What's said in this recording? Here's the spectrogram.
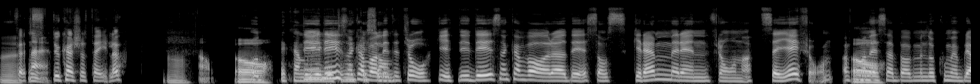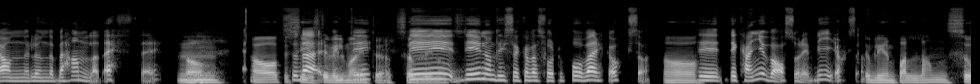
Nej. För Nej. du kanske tar illa upp. Ja. Ja. Det, kan Det är det som kan vara sånt. lite tråkigt. Det är det som kan vara det som skrämmer en från att säga ifrån. Att man Ja. är så här, bara, men då kommer jag bli annorlunda behandlad efter. Mm. Ja, precis. Sådär. Det vill man Det- inte. Att Det något- det är någonting som kan vara svårt att påverka också. ja, Det, det kan ju vara så det blir också. det blir en balans. Och,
